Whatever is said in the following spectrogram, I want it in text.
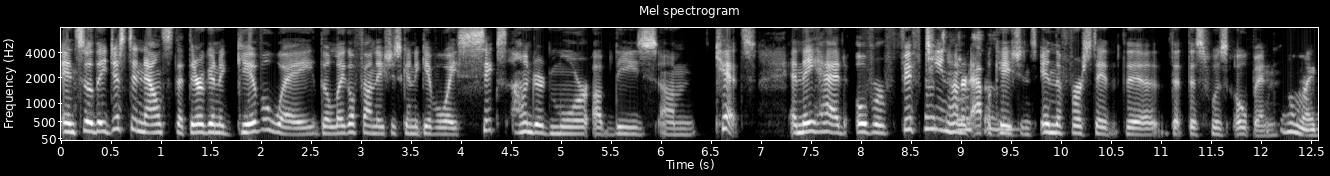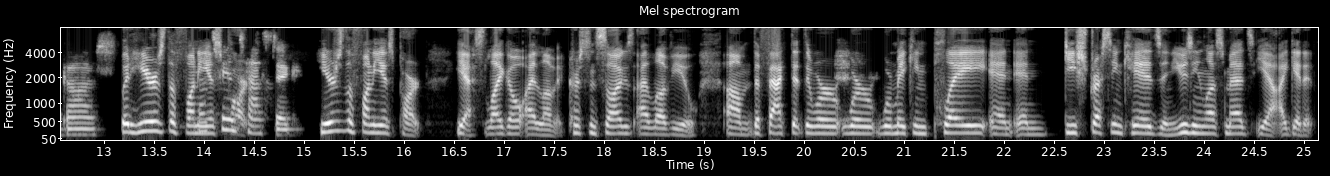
And so they just announced that they're going to give away, the Lego Foundation is going to give away 600 more of these um, kits. And they had over 1,500 awesome. applications in the first day that the that this was open. Oh my gosh. But here's the funniest That's fantastic. part. Here's the funniest part. Yes, Lego, I love it. Kristen Suggs, I love you. Um, the fact that they were, were, were making play and, and de-stressing kids and using less meds. Yeah, I get it.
